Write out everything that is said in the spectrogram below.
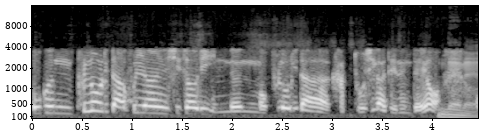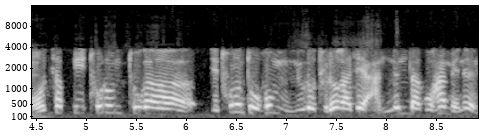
혹은 플로리다 훈련 시설이 있는 뭐 플로리다 각 도시가 되는데요. 네네. 어차피 토론토가 이제 토론토 홈으로 들어가지 않는다고 하면은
